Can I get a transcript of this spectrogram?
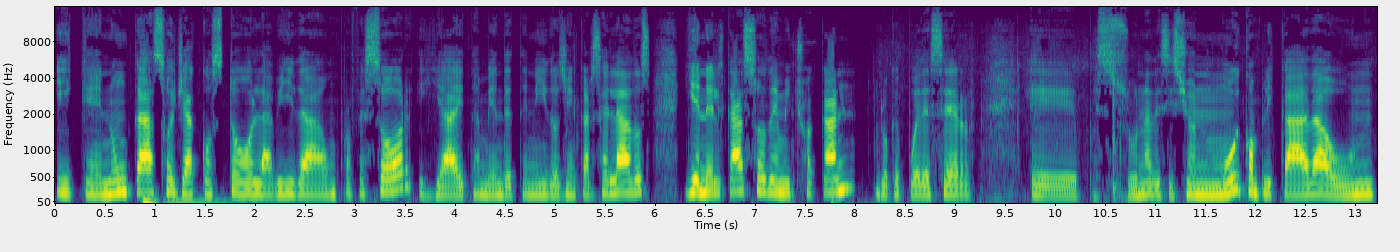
y que en un caso ya costó la vida a un profesor y ya hay también detenidos y encarcelados. Y en el caso de Michoacán lo que puede ser eh, pues una decisión muy complicada o un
